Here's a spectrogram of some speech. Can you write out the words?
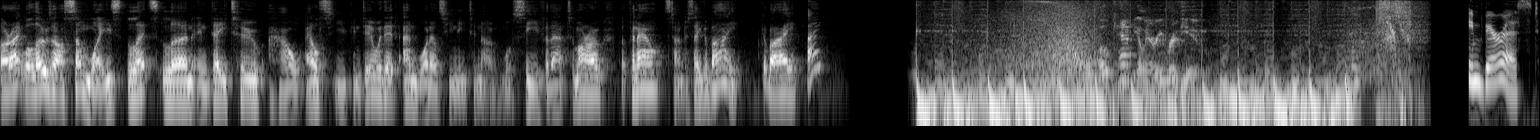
All right, well, those are some ways. Let's learn in day two how else you can deal with it and what else you need to know. We'll see you for that tomorrow. But for now, it's time to say goodbye. Goodbye. Bye. Vocabulary Review Embarrassed.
